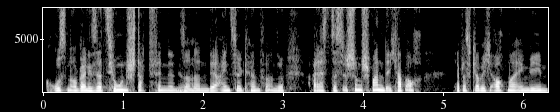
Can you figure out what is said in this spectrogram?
großen Organisationen stattfindet, ja. sondern der Einzelkämpfer und so. Aber das, das ist schon spannend. Ich habe auch, ich habe das glaube ich auch mal irgendwie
